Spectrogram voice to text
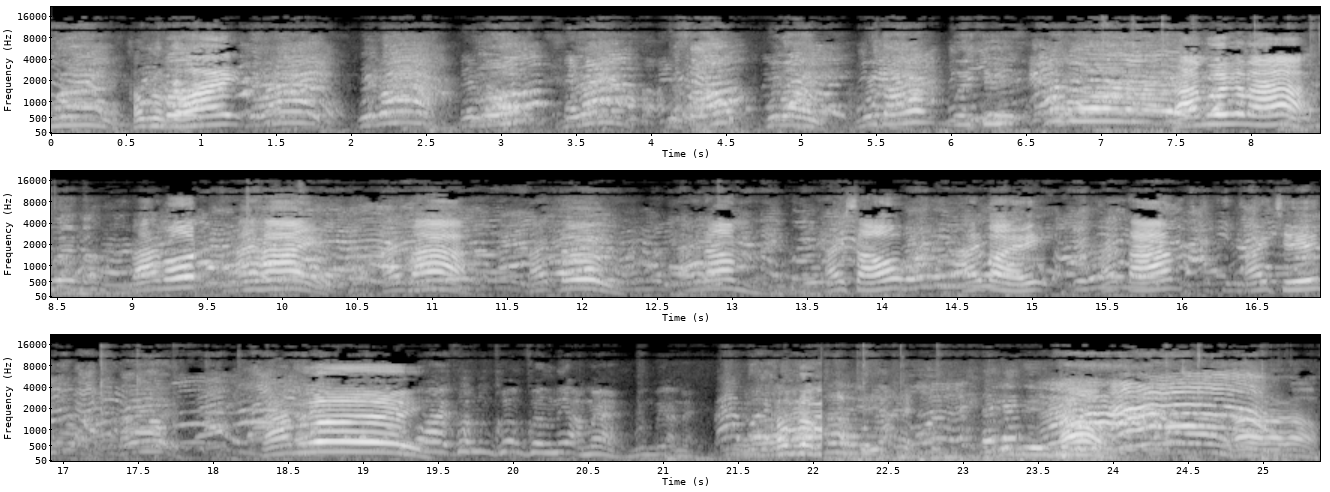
mười, không được nói mười ba, mười bốn, mười lăm, mười sáu, mười bảy, mười tám, mười chín, hai mươi. ba mươi cơ mà ba mốt hai hai hai ba hai tư hai năm hai sáu hai bảy hai tám hai chín. ba mươi. Này, này. không được. Đâu đâu đâu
